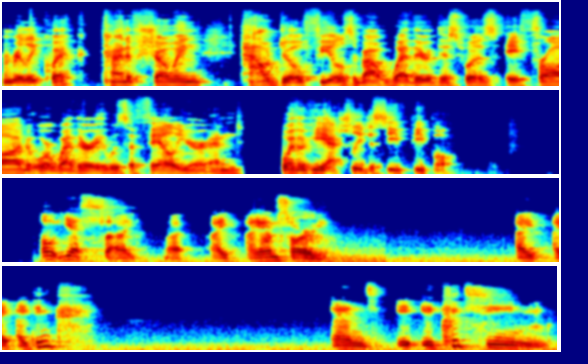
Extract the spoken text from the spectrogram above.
really quick, kind of showing how Do feels about whether this was a fraud or whether it was a failure and whether he actually deceived people. Oh, yes, I, I, I am sorry. I, I, I think, and it, it could seem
